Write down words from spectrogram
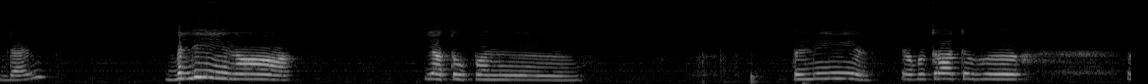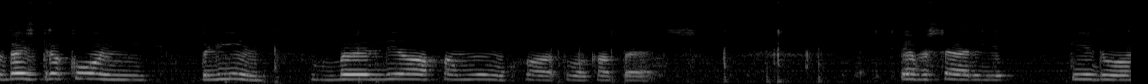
Дев'ять? Блін, а! Я тупанув. Блін, я потратив е, весь драконій. Блін. Бляха-муха, то капець. Я без серії піду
